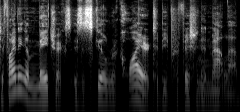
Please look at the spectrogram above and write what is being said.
Defining a matrix is a skill required to be proficient in MATLAB.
